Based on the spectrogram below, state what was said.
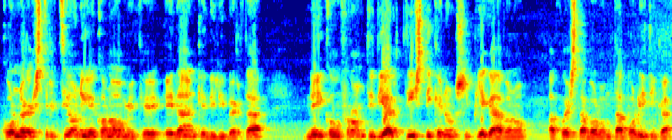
con restrizioni economiche ed anche di libertà, nei confronti di artisti che non si piegavano a questa volontà politica.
